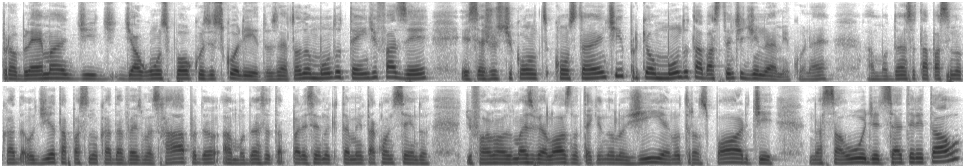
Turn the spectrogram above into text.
problema de, de, de, alguns poucos escolhidos, né? Todo mundo tem de fazer esse ajuste constante porque o mundo está bastante dinâmico, né? A mudança está passando cada, o dia está passando cada vez mais rápido, a mudança está parecendo que também está acontecendo de forma mais veloz na tecnologia, no transporte, na saúde, etc. e tal.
